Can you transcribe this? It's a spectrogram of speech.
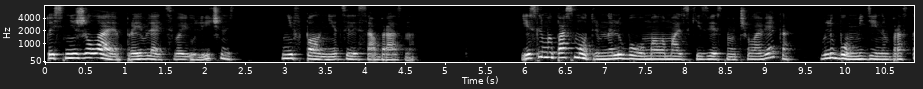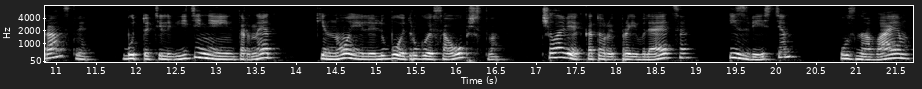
то есть не желая проявлять свою личность, не вполне целесообразно. Если мы посмотрим на любого маломальски известного человека в любом медийном пространстве, будь то телевидение, интернет, кино или любое другое сообщество, человек, который проявляется, известен, узнаваем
